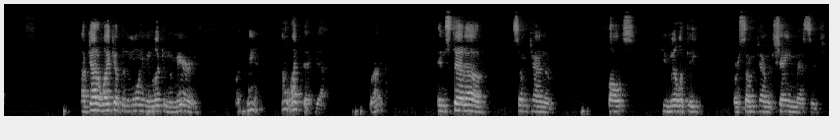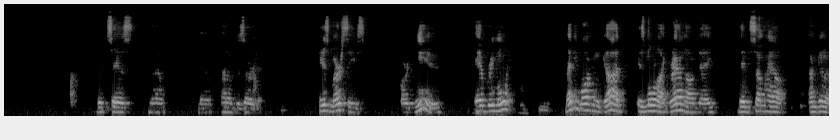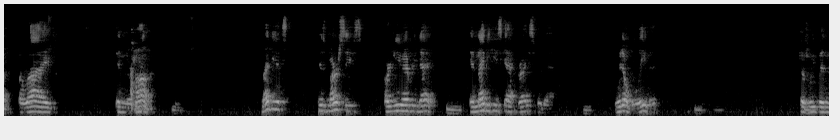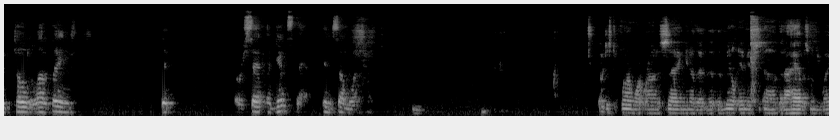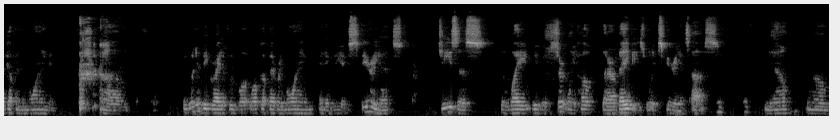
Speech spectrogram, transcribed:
I've got to wake up in the morning and look in the mirror and like, man, I like that guy. Right? Instead of some kind of false humility or some kind of shame message that says, no, no, I don't deserve it. His mercies are new every morning. Maybe walking with God is more like Groundhog Day than somehow I'm going to arrive in nirvana. Maybe it's His mercies are new every day. And maybe He's got grace for that. We don't believe it because we've been told a lot of things that are set against that in some way. I'll just affirm what Ron is saying, you know, the, the, the mental image, uh, that I have is when you wake up in the morning and, um, wouldn't it be great if we woke, up every morning and if we experienced Jesus the way we would certainly hope that our babies will experience us? You know, um,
